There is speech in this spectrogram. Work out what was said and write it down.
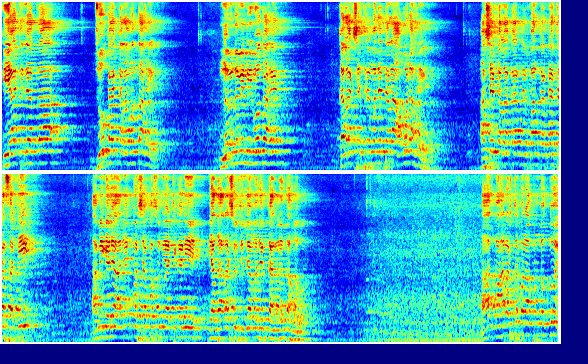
की या जिल्ह्यातला जो काय कलावंत आहे नवनवीन युवक आहेत कलाक्षेत्रामध्ये त्यांना आवड आहे असे कलाकार निर्माण करण्याच्यासाठी आम्ही गेल्या अनेक वर्षापासून या ठिकाणी या धाराशिव जिल्ह्यामध्ये कार्यरत आहोत. आज महाराष्ट्रभर आपण बघतोय.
